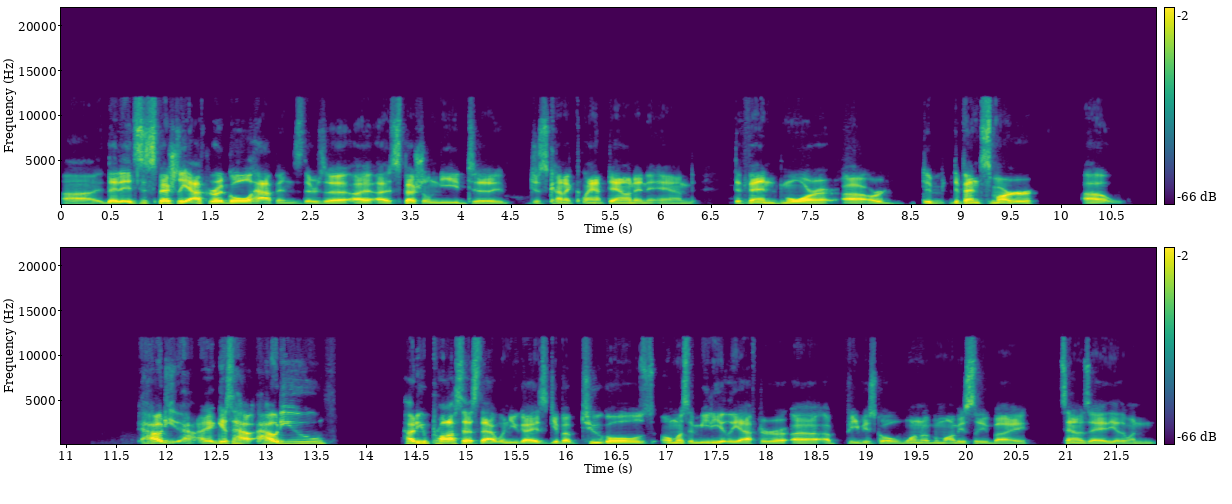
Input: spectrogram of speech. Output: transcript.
uh, that it's especially after a goal happens, there's a, a, a special need to just kind of clamp down and and defend more uh, or de- defend smarter. Uh, how do you? I guess how how do you how do you process that when you guys give up two goals almost immediately after a, a previous goal? One of them obviously by San Jose, the other one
